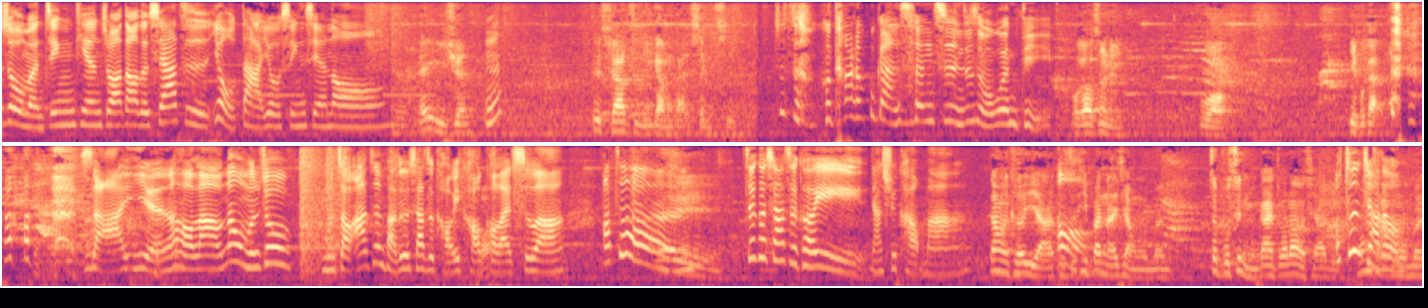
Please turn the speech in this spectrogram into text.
就是我们今天抓到的虾子，又大又新鲜哦。哎，宇轩，嗯，这虾子你敢不敢生吃？这怎我当然不敢生吃，你这什么问题？我告诉你，我也不敢。傻眼，好啦，那我们就我们找阿正把这个虾子烤一烤，烤来吃啦。阿正，这个虾子可以拿去烤吗？当然可以啊，可是一般来讲我们。这不是你们刚才抓到的虾子哦，真的假的？我们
